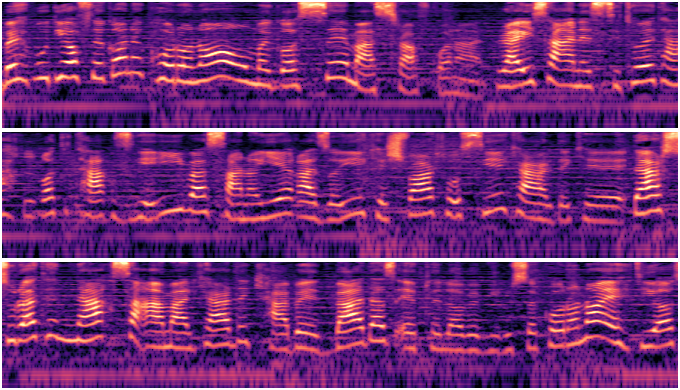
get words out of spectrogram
بهبود یافتگان کرونا اومگا 3 مصرف کنند. رئیس انستیتو تحقیقات تغذیه‌ای و صنایع غذایی کشور توصیه کرده که در صورت نقص عملکرد کبد بعد از ابتلا به ویروس کرونا احتیاط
